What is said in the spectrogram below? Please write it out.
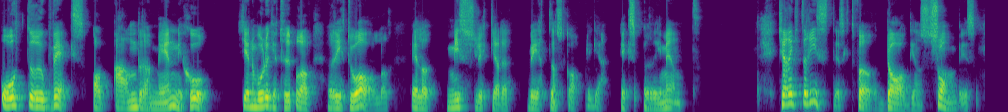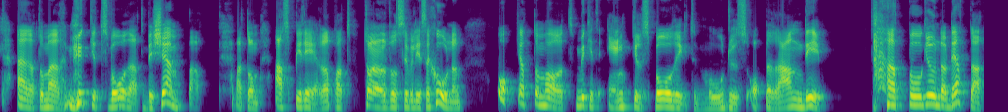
återuppväcks av andra människor genom olika typer av ritualer eller misslyckade vetenskapliga experiment. Karaktäristiskt för dagens zombies är att de är mycket svåra att bekämpa, att de aspirerar på att ta över civilisationen och att de har ett mycket enkelspårigt modus operandi. Att på grund av detta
